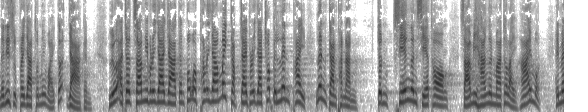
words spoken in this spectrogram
ในที่สุดภรรยาทนไม่ไหวก็หย่ากัน หรืออาจจะสามีภรรยาหย่ากันเพราะว่าภรรยาไม่กลับใจภรรยาชอบไปเล่นไพ่เล่นการพนัน จนเสียเงินเสียทอง สามีหาเงินมาเท่าไหร่หายหมด เห็นไหม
